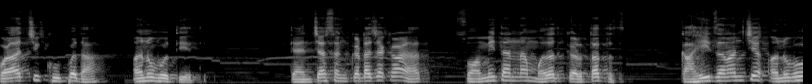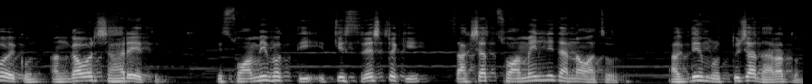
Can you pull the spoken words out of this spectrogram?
फळाची खूपदा अनुभूती येते. त्यांच्या संकटाच्या काळात स्वामी त्यांना मदत करतातच. काही जणांचे अनुभव ऐकून अंगावर शहारे येतील. की स्वामी भक्ती इतकी श्रेष्ठ की साक्षात स्वामींनी त्यांना वाचवलं. अगदी मृत्यूच्या दारातून.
